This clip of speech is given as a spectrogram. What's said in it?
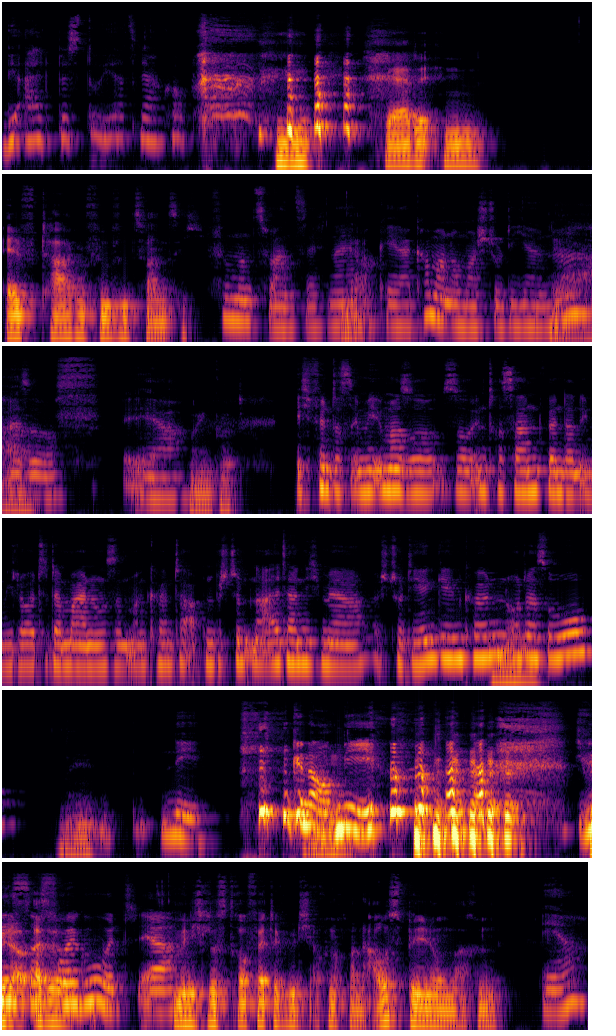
Wie alt bist du jetzt, Jakob? ich werde in elf Tagen 25. 25, naja, Ja. okay, da kann man nochmal studieren, ne? Ja. Also, ja. Mein Gott. Ich finde das irgendwie immer so, so interessant, wenn dann irgendwie Leute der Meinung sind, man könnte ab einem bestimmten Alter nicht mehr studieren gehen können Mhm. oder so. Nee. Nee. genau, Nee. Ich nee, ist auch, also, voll gut, ja. wenn ich Lust drauf hätte, würde ich auch noch mal eine Ausbildung machen. Ja,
